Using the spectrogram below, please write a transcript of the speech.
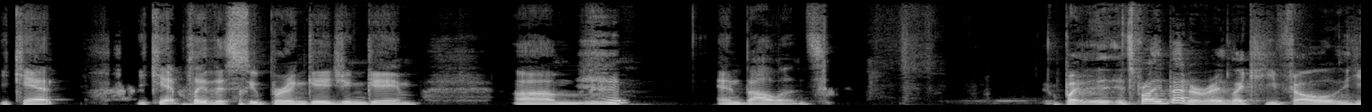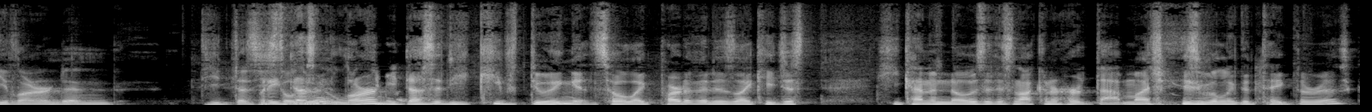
you can't, you can't play this super engaging game, um, and balance. But it's probably better, right? Like he fell and he learned, and he does. But he, he doesn't do learn. He does it. He keeps doing it. So like part of it is like he just he kind of knows that it's not going to hurt that much. He's willing to take the risk.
